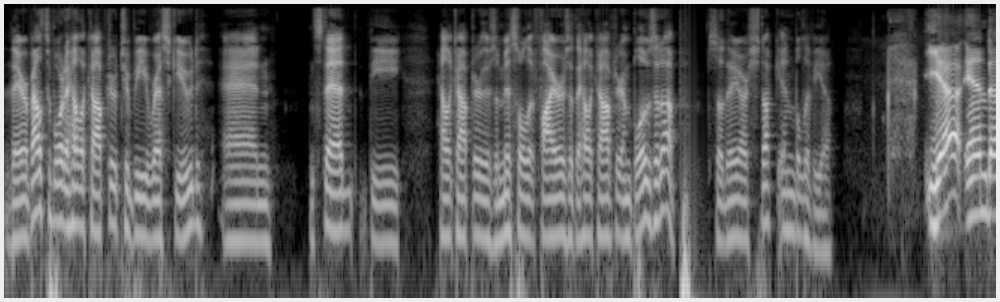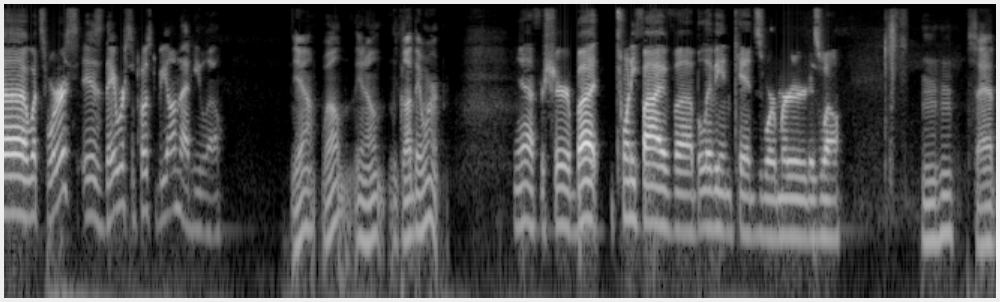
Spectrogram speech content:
They're about to board a helicopter to be rescued, and instead, the helicopter, there's a missile that fires at the helicopter and blows it up. So they are stuck in Bolivia. Yeah, and uh, what's worse is they were supposed to be on that helo. Yeah, well, you know, glad they weren't. Yeah, for sure. But 25 uh, Bolivian kids were murdered as well. Mm hmm Sad.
